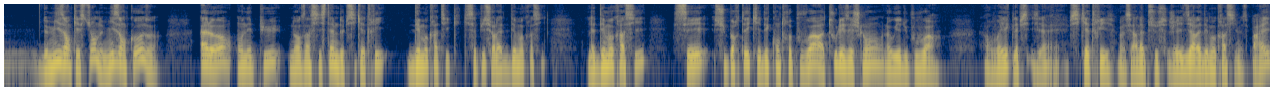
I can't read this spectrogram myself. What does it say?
de mise en question, de mise en cause, alors on n'est plus dans un système de psychiatrie démocratique qui s'appuie sur la démocratie. La démocratie, c'est supporter qu'il y ait des contre-pouvoirs à tous les échelons là où il y a du pouvoir. Alors vous voyez que la, psychiatrie, bah c'est un lapsus, j'allais dire la démocratie, mais c'est pareil.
